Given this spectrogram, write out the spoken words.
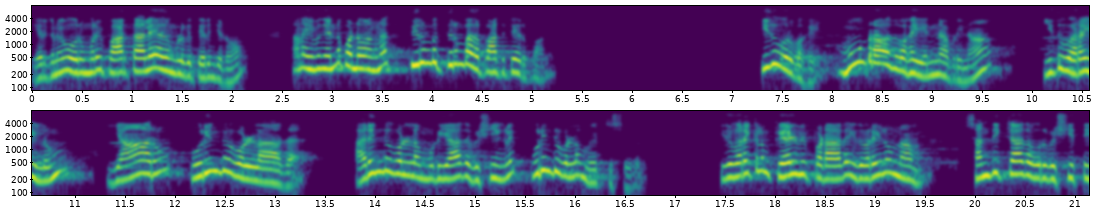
ஏற்கனவே ஒரு முறை பார்த்தாலே அது உங்களுக்கு தெரிஞ்சிடும். ஆனால் இவங்க என்ன பண்ணுவாங்கன்னா திரும்ப திரும்ப அதை பார்த்துட்டே இருப்பாங்க. இது ஒரு வகை. மூன்றாவது வகை என்ன அப்படின்னா இதுவரையிலும் யாரும் புரிந்து கொள்ளாத அறிந்து கொள்ள முடியாத விஷயங்களை புரிந்து கொள்ள முயற்சி செய்வது. இதுவரைக்கும் கேள்விப்படாத இதுவரையிலும் நாம் சந்திக்காத ஒரு விஷயத்தை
